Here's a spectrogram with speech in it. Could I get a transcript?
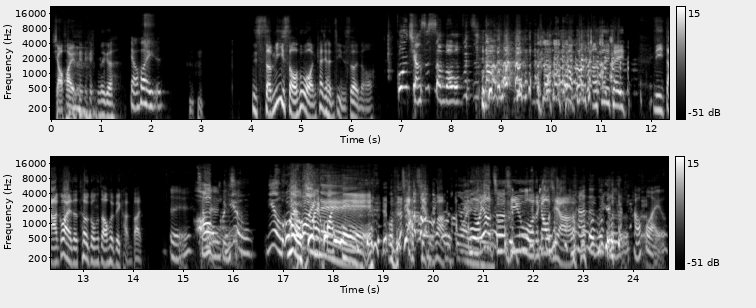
小坏人，那个小坏人。你神秘守护哦，你看起来很谨慎哦。光强是什么？我不知道。光 光强是可以，你打过来的特工招会被砍半。对，哦。你很你很你坏很坏呢坏呢，我架墙嘛，我要筑起我的高墙，他的那个好坏哦，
